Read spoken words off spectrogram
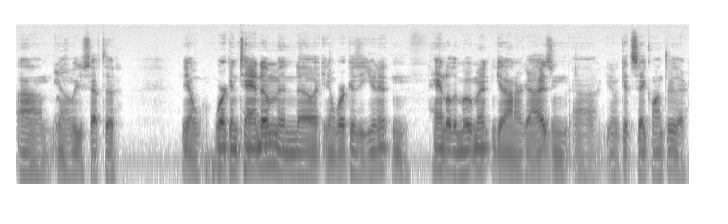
um, you know, we just have to, you know, work in tandem and uh, you know work as a unit and handle the movement and get on our guys and uh, you know get Saquon through there.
